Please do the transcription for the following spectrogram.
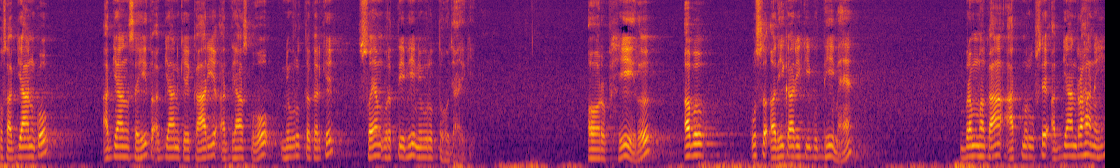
उस अज्ञान को, अज्ञान सहित तो अज्ञान के कार्य अध्यास को निवृत्त करके स्वयं वृत्ति भी निवृत्त हो जाएगी। और फिर, अब उस अधिकारी की बुद्धि में ब्रह्म का आत्मरूप से अज्ञान रहा नहीं।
